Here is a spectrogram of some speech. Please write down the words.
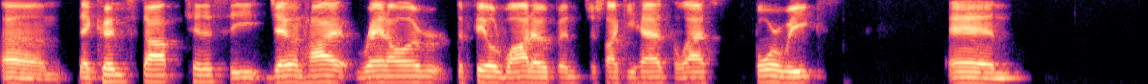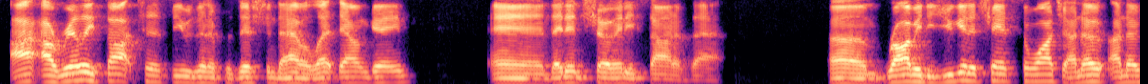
Um, they couldn't stop Tennessee. Jalin Hyatt ran all over the field wide open, just like he has the last four weeks. And I, I really thought Tennessee was in a position to have a letdown game and they didn't show any sign of that. Um, Robbie, did you get a chance to watch it? I know, I know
